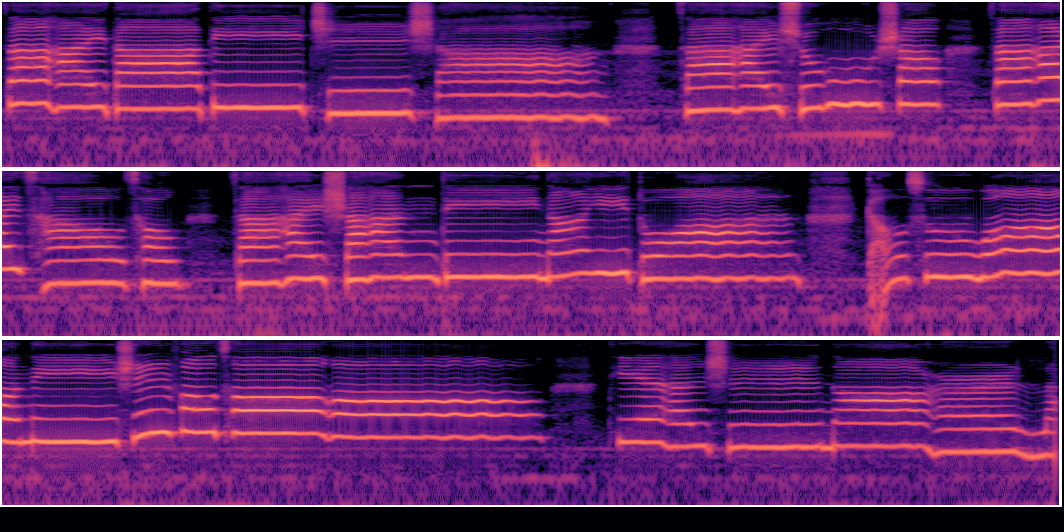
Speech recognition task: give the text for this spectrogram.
在大地之上，在树梢，在草丛，在山的那一端。告诉我，你是否从天使那儿来？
